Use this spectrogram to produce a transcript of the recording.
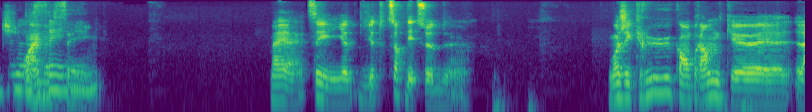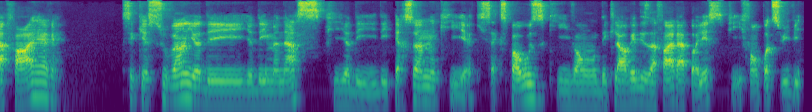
Just Ouais, saying. saying. Mais, euh, tu sais, il y a, il y a toutes sortes d'études. Moi, j'ai cru comprendre que euh, l'affaire, c'est que souvent, il y a des, il y a des menaces, puis il y a des, des personnes qui, euh, qui s'exposent, qui vont déclarer des affaires à la police, puis ils font pas de suivi.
